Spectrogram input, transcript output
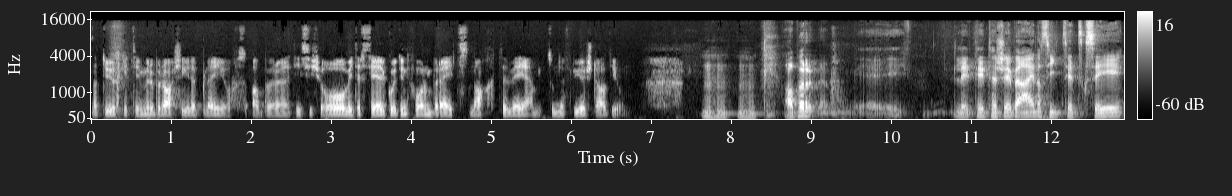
Natürlich gibt es immer Überraschungen in den Playoffs, aber äh, die sind schon wieder sehr gut in Form bereits nach der WM, zu einem frühen Stadium. Mhm, mhm. Aber äh, dort hast du eben einerseits jetzt gesehen,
